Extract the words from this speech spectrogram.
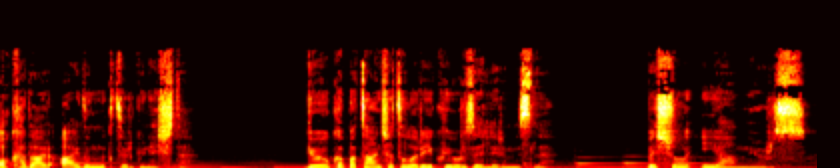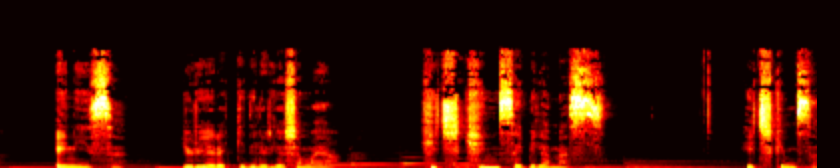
o kadar aydınlıktır güneşte. Göğü kapatan çatıları yıkıyoruz ellerimizle. Ve şunu iyi anlıyoruz. En iyisi yürüyerek gidilir yaşamaya. Hiç kimse bilemez. Hiç kimse.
